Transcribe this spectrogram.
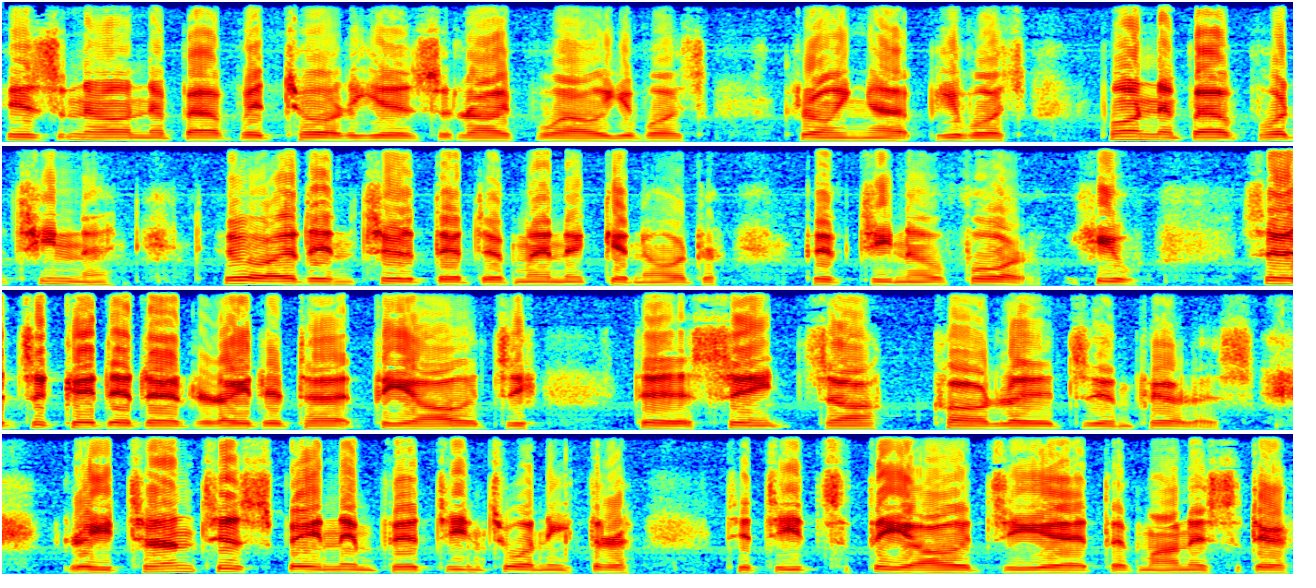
is known about Vitoria's life while he was growing up. He was born about 1492 and entered the Dominican Order 1504. He was educated at later theology the St. Jacques College in Paris. He returned to Spain in 1523 to teach theology at the monastery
